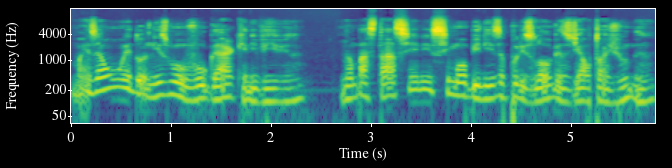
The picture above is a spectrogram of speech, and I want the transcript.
mas é um hedonismo vulgar que ele vive. Né? Não bastasse, ele se mobiliza por slogans de autoajuda. Né?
